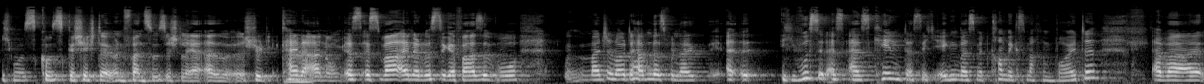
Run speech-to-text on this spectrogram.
ich muss Kunstgeschichte und Französisch lernen. Also studieren. Keine ja. Ahnung. Es, es war eine lustige Phase, wo manche Leute haben das vielleicht. Äh, ich wusste das als Kind, dass ich irgendwas mit Comics machen wollte. Aber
